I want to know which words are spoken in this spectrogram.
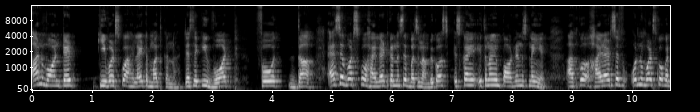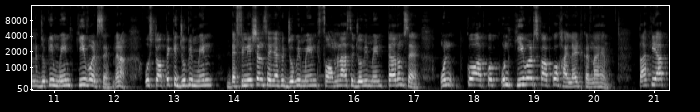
अनवांटेड कीवर्ड्स को हाईलाइट मत करना। जैसे कि वॉट फॉर द ऐसे वर्ड्स को हाईलाइट करने से बचना बिकॉज़ इसका इतना इंपॉर्टेंस नहीं है। आपको हाईलाइट सिर्फ़ उन वर्ड्स को करना जो कि मेन की वर्ड्स हैं, है ना? उस टॉपिक के जो भी मेन डेफिनेशन है या फिर जो भी मेन फॉर्मूलाज है, जो भी मेन टर्म्स हैं, उनको आपको, उन कीवर्ड्स को आपको हाईलाइट करना है। ताकि आप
